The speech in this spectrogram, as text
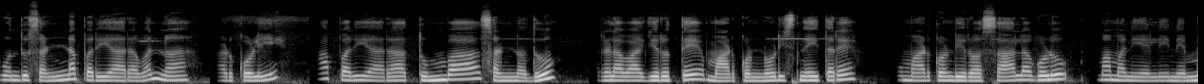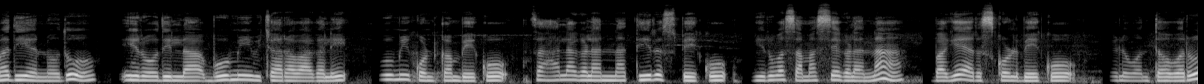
ಒಂದು ಸಣ್ಣ ಪರಿಹಾರವನ್ನು ಮಾಡ್ಕೊಳ್ಳಿ. ಆ ಪರಿಹಾರ ತುಂಬ ಸಣ್ಣದು, ಸರಳವಾಗಿರುತ್ತೆ. ಮಾಡ್ಕೊಂಡು ನೋಡಿ ಸ್ನೇಹಿತರೆ ಮಾಡ್ಕೊಂಡಿರೋ ಸಾಲಗಳು ನಮ್ಮ ಮನೆಯಲ್ಲಿ ನೆಮ್ಮದಿ ಅನ್ನೋದು ಇರೋದಿಲ್ಲ. ಭೂಮಿ ವಿಚಾರವಾಗಲಿ ಭೂಮಿ ಕೊಂಡ್ಕೊಬೇಕು, ಸಾಲಗಳನ್ನ ತೀರಿಸ್ಬೇಕು, ಇರುವ ಸಮಸ್ಯೆಗಳನ್ನ ಬಗೆಹರಿಸ್ಕೊಳ್ಬೇಕು ಹೇಳುವಂಥವರು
